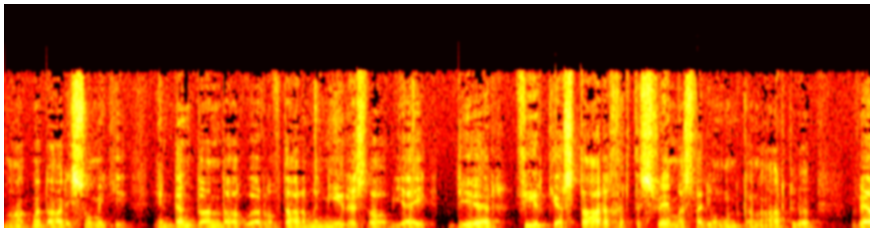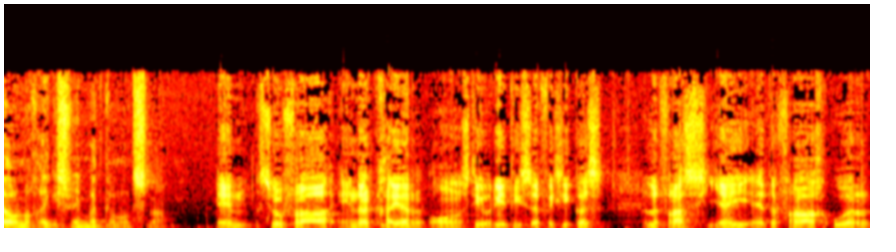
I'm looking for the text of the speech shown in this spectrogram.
maak maar daardie sommetjie en dink dan daaroor of daar 'n manier is waarop jy deur 4 keer stadiger te swem as wat die hond kan hardloop wel nog uit die swembad kan ontsnap. En so vra Hendrik Geier, ons teoretiese fisikus, hulle vra jy het 'n vraag oor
